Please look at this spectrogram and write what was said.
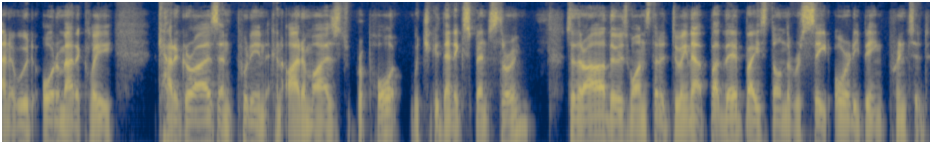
and it would automatically categorize and put in an itemized report, which you could then expense through. So there are those ones that are doing that, but they're based on the receipt already being printed.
